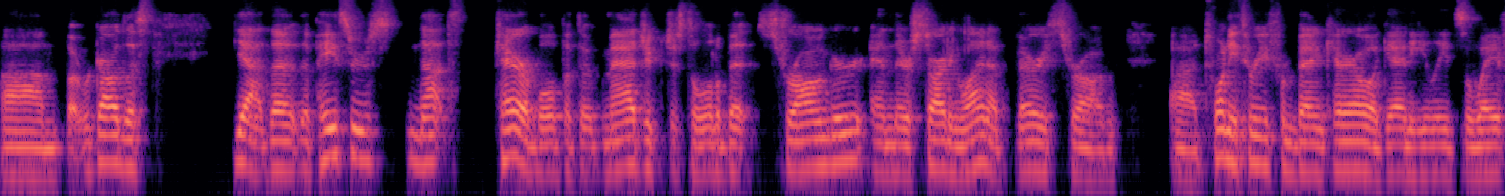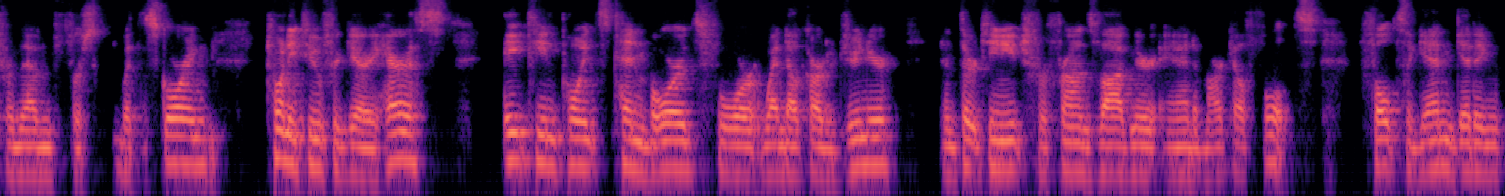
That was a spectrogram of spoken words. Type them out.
Um, but regardless, yeah, the the Pacers not terrible, but the Magic just a little bit stronger, and their starting lineup very strong. Uh, 23 from Banchero. Again, he leads the way from them for with the scoring. 22 for Gary Harris. 18 points, 10 boards for Wendell Carter Jr., and 13 each for Franz Wagner and Markelle Fultz. Fultz again getting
